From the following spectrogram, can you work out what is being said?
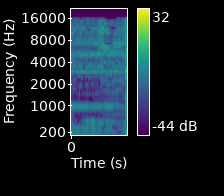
Ustadz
